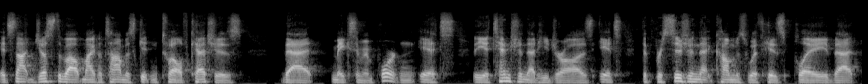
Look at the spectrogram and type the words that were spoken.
it's not just about Michael Thomas getting 12 catches that makes him important. It's the attention that he draws. It's the precision that comes with his play that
